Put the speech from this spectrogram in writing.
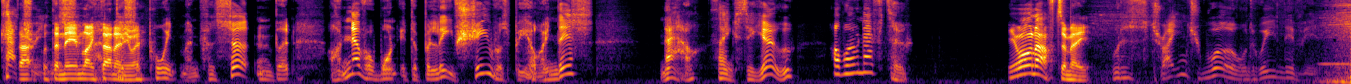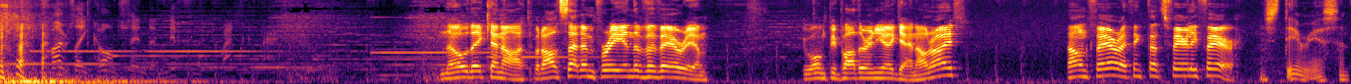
Catherine, with a name like that uh, anyway. Disappointment for certain, but I never wanted to believe she was behind this. Now, thanks to you, I won't have to. You won't have to, mate. What a strange world we live in. Suppose they can't send a Niffler to Azkaban. No, they cannot, but I'll set him free in the vivarium. He won't be bothering you again, alright? Sound fair? I think that's fairly fair. Mysterious and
